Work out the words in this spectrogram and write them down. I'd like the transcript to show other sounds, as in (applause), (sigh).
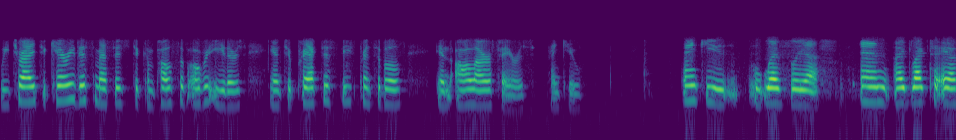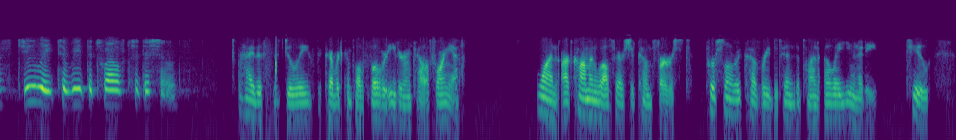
we try to carry this message to compulsive overeaters and to practice these principles in all our affairs. Thank you. Thank you, Leslie F. And I'd like to ask Julie to read the 12 traditions. Hi, this is Julie, recovered compulsive overeater in California. One, our common welfare should come first. Personal recovery depends upon OA unity. Two,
